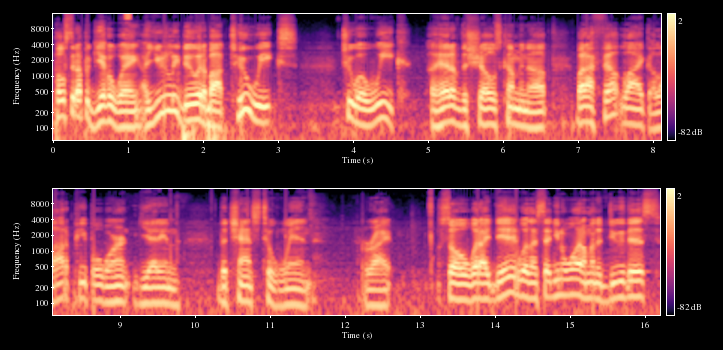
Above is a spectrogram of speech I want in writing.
posted up a giveaway. I usually do it about two weeks to a week ahead of the shows coming up, but I felt like a lot of people weren't getting the chance to win, right? So what I did was I said, you know what, I'm gonna do this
